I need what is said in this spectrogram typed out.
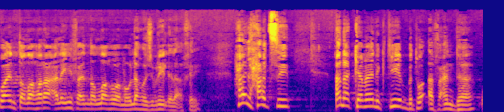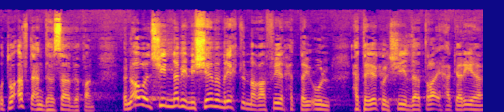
وإن تظاهرا عليه فإن الله هو مولاه جبريل إلى آخره. هاي الحادثة أنا كمان كتير بتوقف عندها وتوقفت عندها سابقا. إنه أول شيء النبي مش شامم ريحة المغافير حتى يقول حتى يأكل شيء ذات رائحة كريهة.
